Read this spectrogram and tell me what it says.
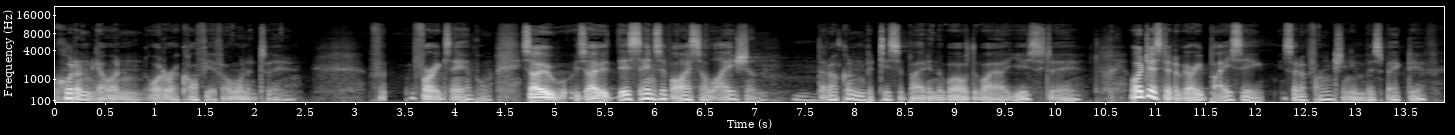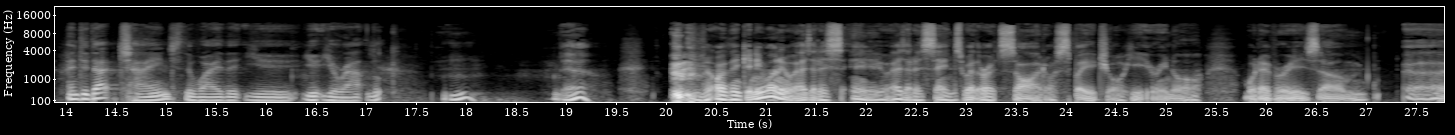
couldn't go and order a coffee if I wanted to, for, for example. So, so this sense of isolation that I couldn't participate in the world the way I used to, or just at a very basic sort of functioning perspective. And did that change the way that you, you your outlook? Mm. Yeah. I think anyone who has it as who has it a sense, whether it's sight or speech or hearing or whatever, is um, uh,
